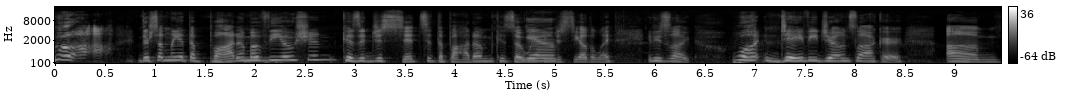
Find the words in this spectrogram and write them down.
Ah. They're suddenly at the bottom of the ocean because it just sits at the bottom because so we Yeah. can just see all the life. And he's like, what in Davy Jones' locker? Um,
